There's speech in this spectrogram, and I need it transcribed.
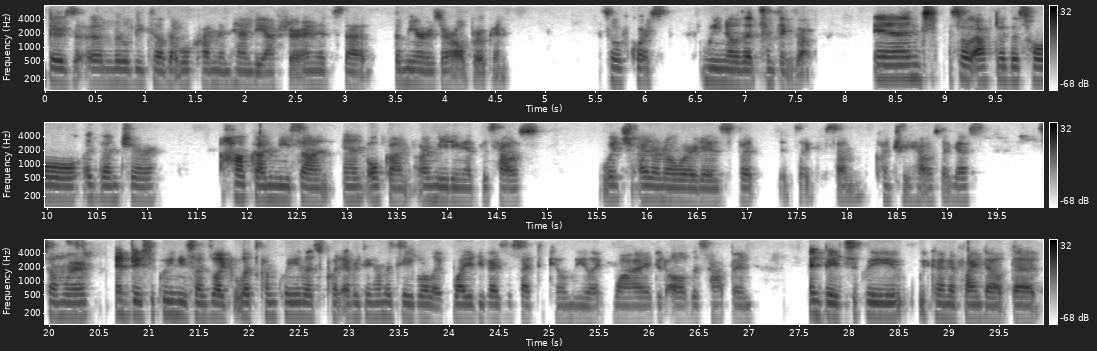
there's a little detail that will come in handy after, and it's that the mirrors are all broken. So, of course, we know that something's up. And so, after this whole adventure, Hakan, Nisan, and Okan are meeting at this house, which I don't know where it is, but it's like some country house, I guess, somewhere and basically Nisan's like, let's come clean, let's put everything on the table. Like, why did you guys decide to kill me? Like, why did all of this happen? And basically, we kind of find out that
